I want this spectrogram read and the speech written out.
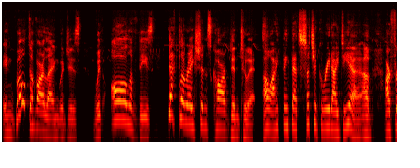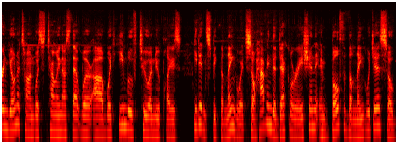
in both of our languages with all of these declarations carved into it. Oh, I think that's such a great idea. Uh, our friend Yonatan was telling us that uh, when he moved to a new place, he didn't speak the language. So having the declaration in both of the languages, so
